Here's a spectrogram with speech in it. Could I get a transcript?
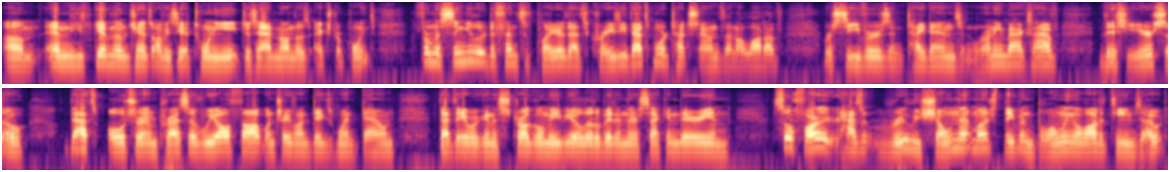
Um, and he's given them a chance, obviously, at 28, just adding on those extra points. From a singular defensive player, that's crazy. That's more touchdowns than a lot of receivers and tight ends and running backs have this year. So that's ultra impressive. We all thought when Trevon Diggs went down that they were going to struggle maybe a little bit in their secondary, and so far it hasn't really shown that much. They've been blowing a lot of teams out.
